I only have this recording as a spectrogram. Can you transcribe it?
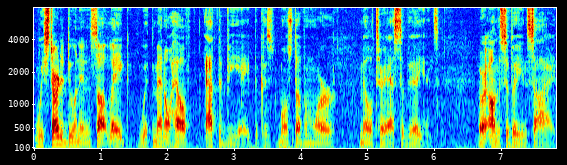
we started doing it in Salt Lake with mental health at the VA because most of them were military as civilians or on the civilian side.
